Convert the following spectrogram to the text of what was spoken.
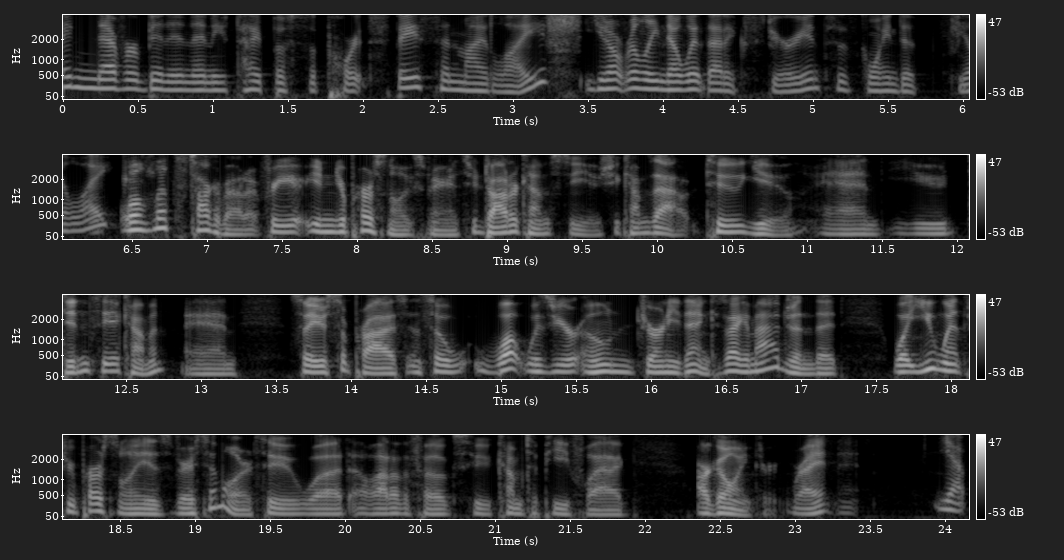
I'd never been in any type of support space in my life. You don't really know what that experience is going to feel like. Well, let's talk about it. For your in your personal experience, your daughter comes to you. She comes out to you and you didn't see it coming and so you're surprised. And so what was your own journey then? Because I imagine that what you went through personally is very similar to what a lot of the folks who come to PFLAG are going through, right? Yep,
